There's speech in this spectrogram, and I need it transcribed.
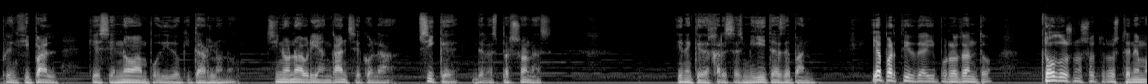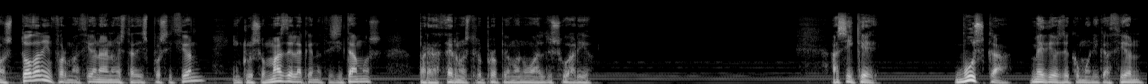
principal, que ese no han podido quitarlo, ¿no? Si no, no habría enganche con la psique de las personas. Tienen que dejar esas miguitas de pan. Y a partir de ahí, por lo tanto, todos nosotros tenemos toda la información a nuestra disposición, incluso más de la que necesitamos, para hacer nuestro propio manual de usuario. Así que busca medios de comunicación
